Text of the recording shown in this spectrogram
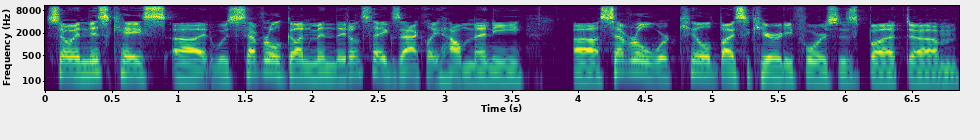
So in this case, uh, it was several gunmen. They don't say exactly how many. Uh, several were killed by security forces, but um,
